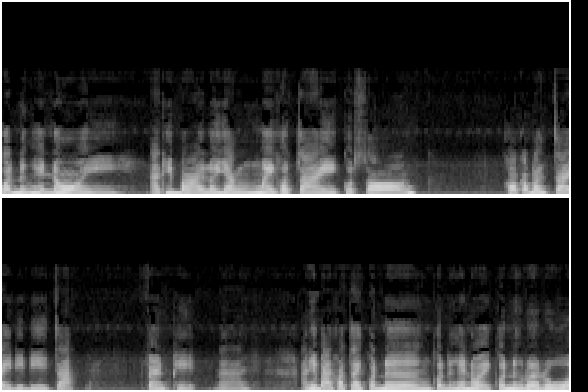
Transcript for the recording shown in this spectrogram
กดหนึ่งให้หน่อย อธิบายแล้วยังไม่เข้าใจกดสองขอกำลังใจดีๆ จากแฟนเพจนะ อธิบายเข้าใจกดหนึ่งกดหนึ่งให้หน่อย กดหนึ่งรัว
